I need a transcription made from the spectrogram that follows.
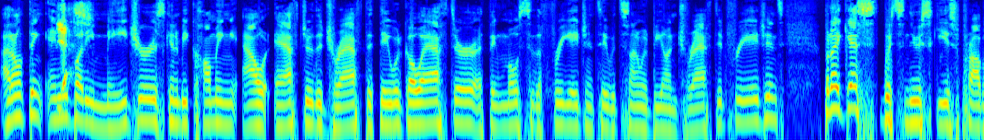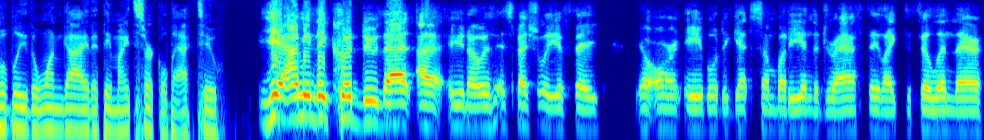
I don't think anybody major is going to be coming out after the draft that they would go after. I think most of the free agents they would sign would be undrafted free agents. But I guess Wisniewski is probably the one guy that they might circle back to. Yeah, I mean they could do that. Uh, you know, especially if they you know aren't able to get somebody in the draft, they like to fill in there.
